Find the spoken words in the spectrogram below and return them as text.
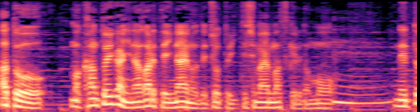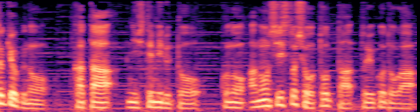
あと、まあ、関東以外に流れていないのでちょっと言ってしまいますけれども、えーネット局の方にしてみるとこのアノンシスト賞を取ったということが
